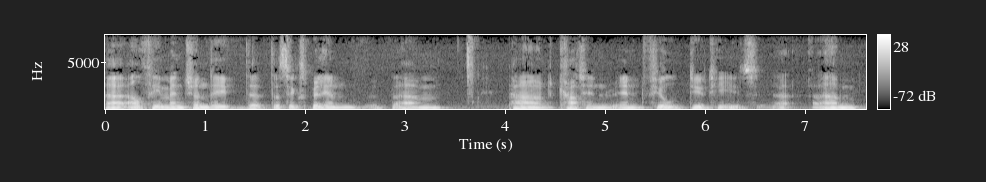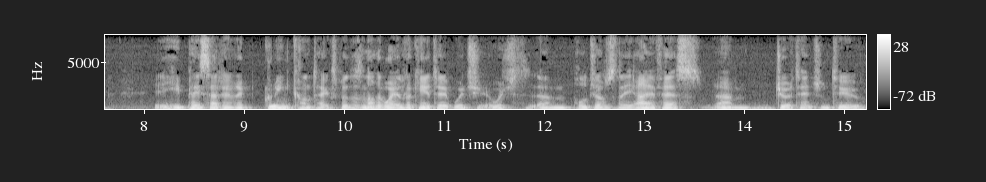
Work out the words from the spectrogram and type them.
uh, Alfie mentioned the, the, the six billion um, pound cut in, in fuel duties. Uh, um, he placed that in a green context, but there's another way of looking at it, which which um, Paul Johnson, the IFS, um, drew attention to,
